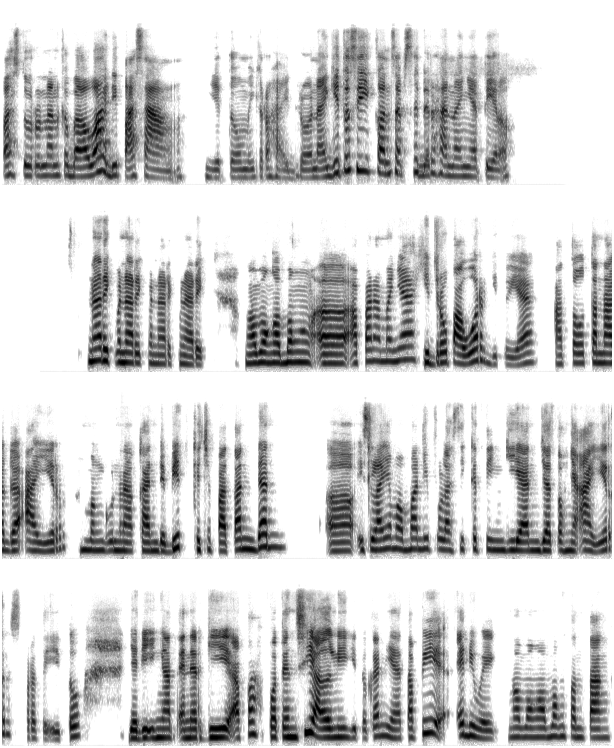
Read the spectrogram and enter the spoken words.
pas turunan ke bawah dipasang gitu mikrohidro. Nah, gitu sih konsep sederhananya Til. Menarik, menarik, menarik, menarik. Ngomong-ngomong uh, apa namanya hidropower gitu ya, atau tenaga air menggunakan debit, kecepatan dan uh, istilahnya memanipulasi ketinggian jatuhnya air seperti itu. Jadi ingat energi apa potensial nih gitu kan ya. Tapi anyway, ngomong-ngomong tentang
